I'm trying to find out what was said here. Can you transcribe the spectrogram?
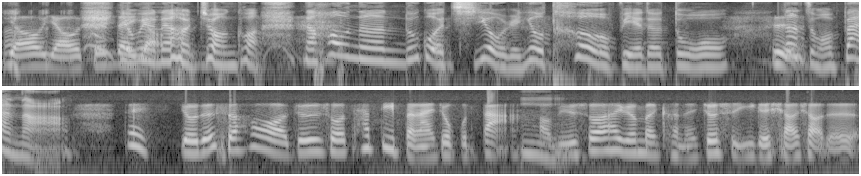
有有真的有，有 没有那种状况？然后呢，如果持有人又特别的多，那怎么办呢、啊？对。有的时候就是说，它地本来就不大，好，比如说它原本可能就是一个小小的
